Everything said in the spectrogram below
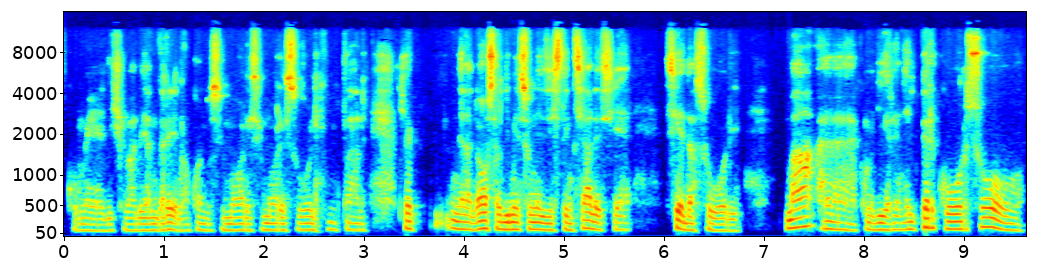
come diceva De André, no? quando si muore, si muore soli, mi pare. Cioè, nella nostra dimensione esistenziale si è, si è da soli, ma, eh, come dire, nel percorso,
